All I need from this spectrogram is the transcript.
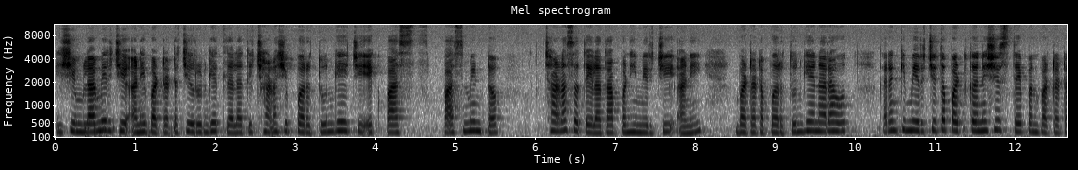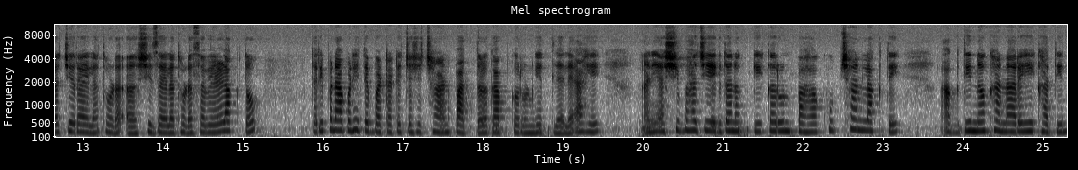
शिमला मिरची आणि बटाटा चिरून घेतलेला ती छान अशी परतून घ्यायची. एक पाच पाच मिनटं छान असं तेलात आपण ही मिरची आणि बटाटा परतून घेणार आहोत. कारण की मिरची तर पटकन शिजते पण बटाटा चिरायला थोडा शिजायला थोडासा वेळ लागतो. तरी पण आपण इथे बटाट्याचे असे छान पातळ काप करून घेतलेले आहे. आणि अशी भाजी एकदा नक्की करून पहा खूप छान लागते. अगदी न खाणारेही खातीन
